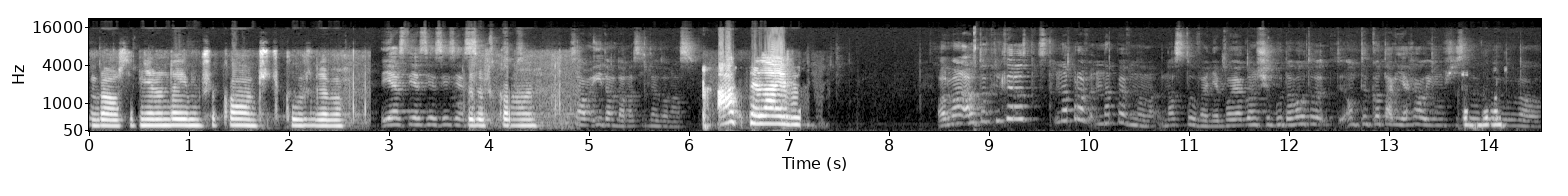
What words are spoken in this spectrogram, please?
Dobra, ostatnia runda i muszę kończyć, kurde, bo Jest, jest, jest, jest, jest. do szkoły. Są, idą do nas, idą do nas. Akte live. On ma autoklikera na, na pewno na, na stówę, nie? Bo jak on się budował, to on tylko tak jechał i mu wszystko wybudowywało.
